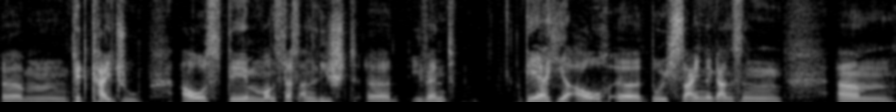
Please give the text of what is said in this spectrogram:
ähm, Kid Kaiju aus dem Monsters Unleashed äh, Event, der hier auch äh, durch seine ganzen ähm,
